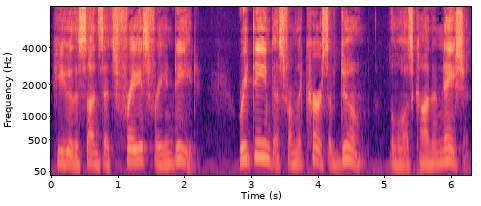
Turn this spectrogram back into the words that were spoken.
He who the Son sets free is free indeed, redeemed us from the curse of doom, the law's condemnation,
